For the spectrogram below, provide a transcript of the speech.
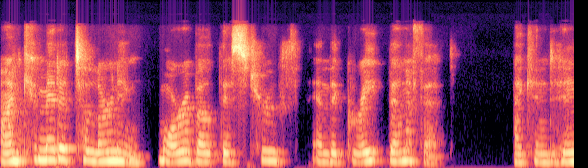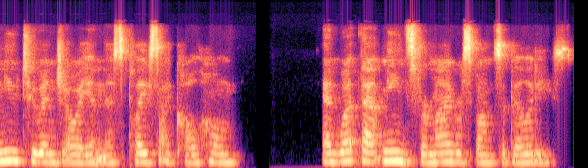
I'm committed to learning more about this truth and the great benefit I continue to enjoy in this place I call home and what that means for my responsibilities.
